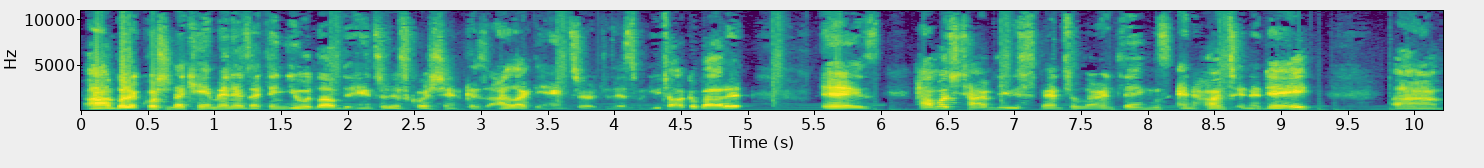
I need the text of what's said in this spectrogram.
Uh, but a question that came in is I think you would love to answer this question because I like the answer to this when you talk about it. Is how much time do you spend to learn things and hunt in a day? Um,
